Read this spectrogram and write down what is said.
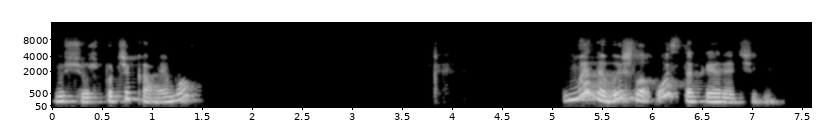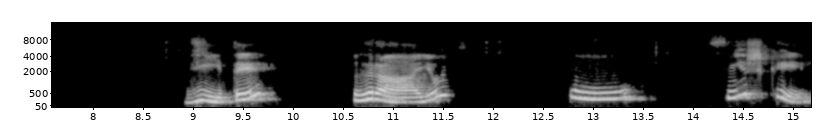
Ну що ж, почекаємо. У мене вийшло ось таке речення. Діти грають у сніжки.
